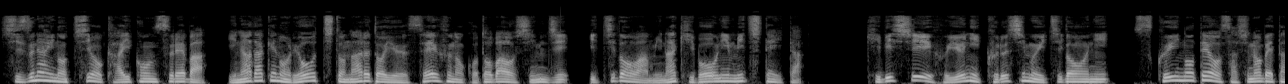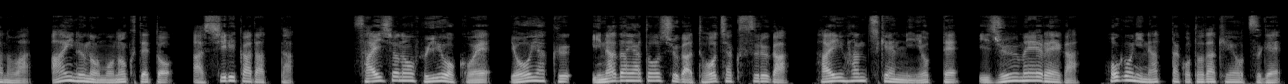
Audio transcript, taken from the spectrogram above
静内の地を開墾すれば、稲田家の領地となるという政府の言葉を信じ、一同は皆希望に満ちていた。厳しい冬に苦しむ一同に、救いの手を差し伸べたのは、アイヌのモノクテとアシリカだった。最初の冬を越え、ようやく、稲田屋当主が到着するが、廃藩置県によって、移住命令が、保護になったことだけを告げ、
